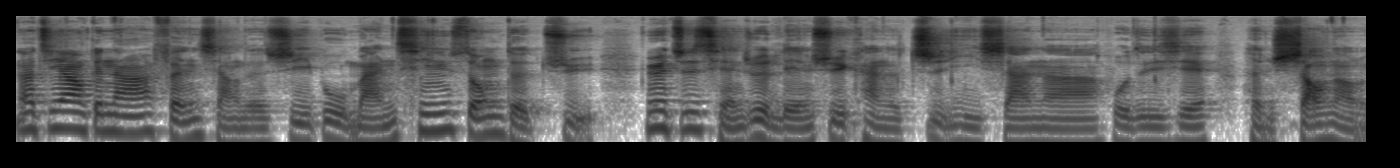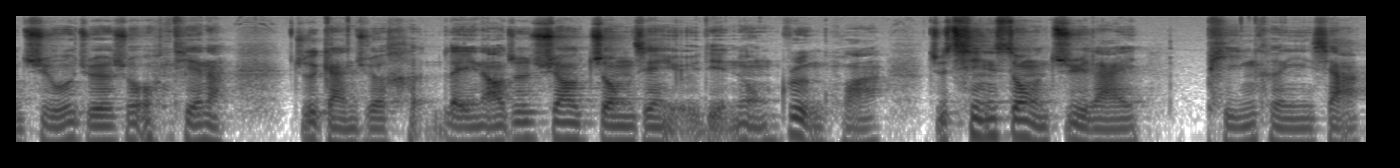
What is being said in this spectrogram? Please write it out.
那今天要跟大家分享的是一部蛮轻松的剧，因为之前就是连续看了《智异山》啊，或者一些很烧脑的剧，我就觉得说，哦天哪！就是感觉很累，然后就是需要中间有一点那种润滑，就轻松的剧来平衡一下。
